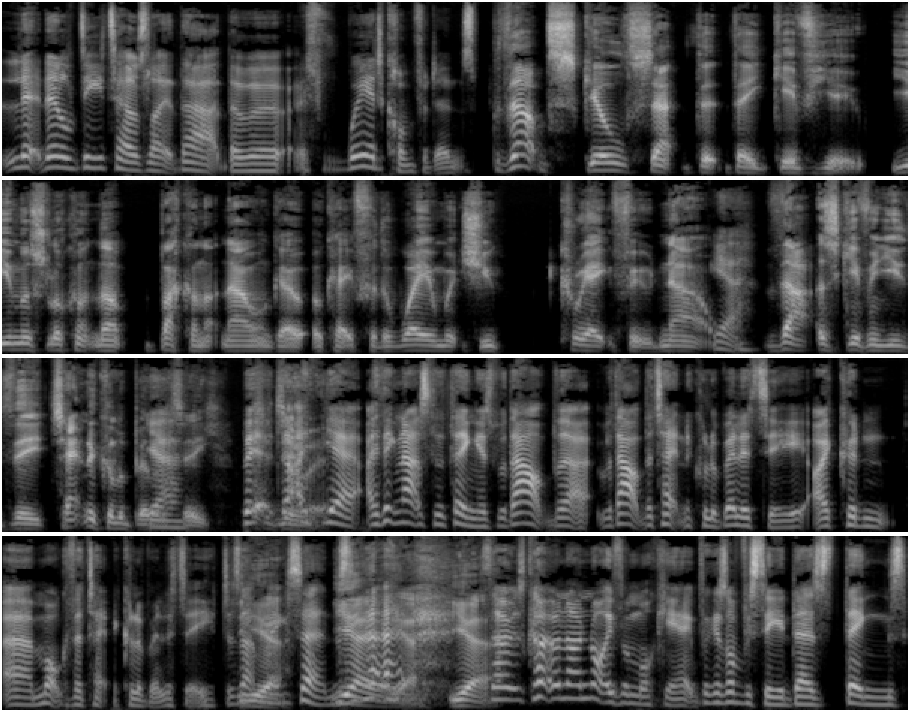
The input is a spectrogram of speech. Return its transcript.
little details like that. There were it's weird confidence. That skill set that they give you, you must look at that back on that now and go, okay, for the way in which you create food now, Yeah, that has given you the technical ability to but do that, it. yeah, I think that's the thing is without that, without the technical ability, I couldn't uh, mock the technical ability. Does that Yeah. make sense? Yeah, yeah, yeah. yeah. So it's kind of, and I'm not even mocking it because obviously there's things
